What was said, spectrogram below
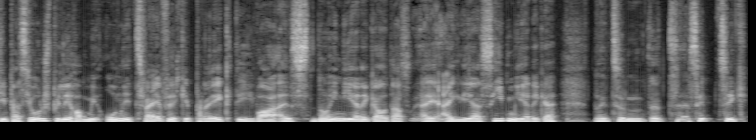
die Passionsspiele haben mich ohne Zweifel geprägt. Ich war als Neunjähriger oder äh, eigentlich als Siebenjähriger 1970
